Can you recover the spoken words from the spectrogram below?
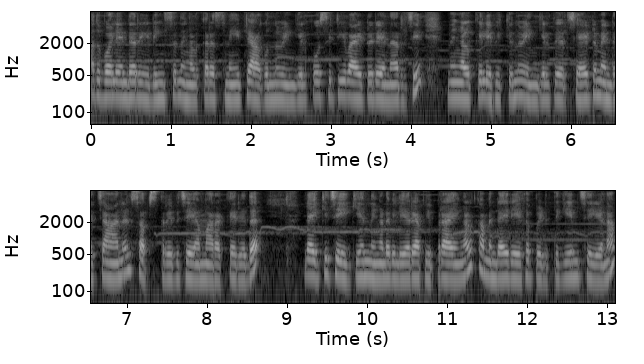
അതുപോലെ എന്റെ റീഡിങ്സ് നിങ്ങൾക്ക് റെസനേറ്റ് ആകുന്നുവെങ്കിൽ പോസിറ്റീവായിട്ടൊരു എനർജി നിങ്ങൾക്ക് ലഭിക്കുന്നുവെങ്കിൽ തീർച്ചയായിട്ടും എന്റെ ചാനൽ സബ്സ്ക്രൈബ് ചെയ്യാൻ മറക്കരുത്. ലൈക്ക് ചെയ്യുകയും നിങ്ങളുടെ വിലയേറിയ അഭിപ്രായങ്ങൾ കമന്റായി രേഖപ്പെടുത്തുകയും ചെയ്യണം.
